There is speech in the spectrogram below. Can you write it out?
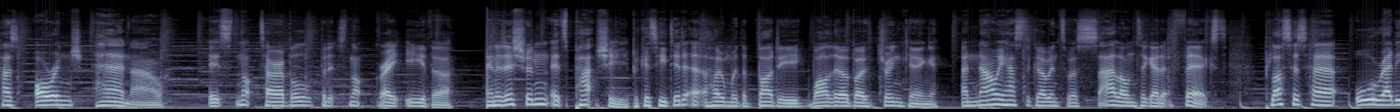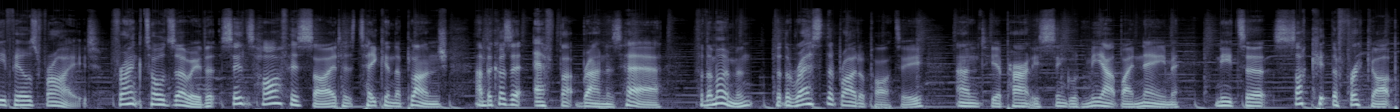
has orange hair now. It's not terrible, but it's not great either. In addition, it's patchy because he did it at home with a buddy while they were both drinking, and now he has to go into a salon to get it fixed. Plus, his hair already feels fried. Frank told Zoe that since half his side has taken the plunge, and because it effed up Brandon's hair, for the moment, that the rest of the bridal party, and he apparently singled me out by name, need to suck it the frick up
